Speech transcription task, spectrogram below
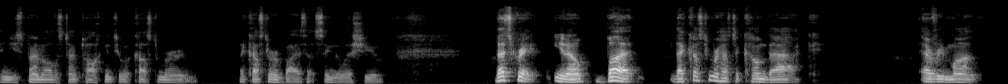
and you spend all this time talking to a customer and the customer buys that single issue that's great you know but that customer has to come back every month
